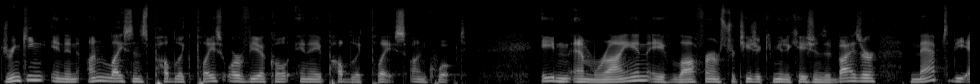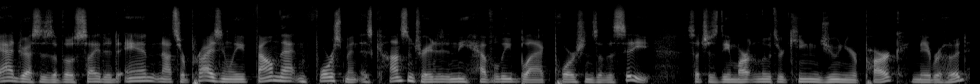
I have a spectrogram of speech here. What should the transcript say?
drinking in an unlicensed public place or vehicle in a public place, unquote. Aidan M. Ryan, a law firm strategic communications advisor, mapped the addresses of those cited and, not surprisingly, found that enforcement is concentrated in the heavily black portions of the city, such as the Martin Luther King Jr. Park neighborhood.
